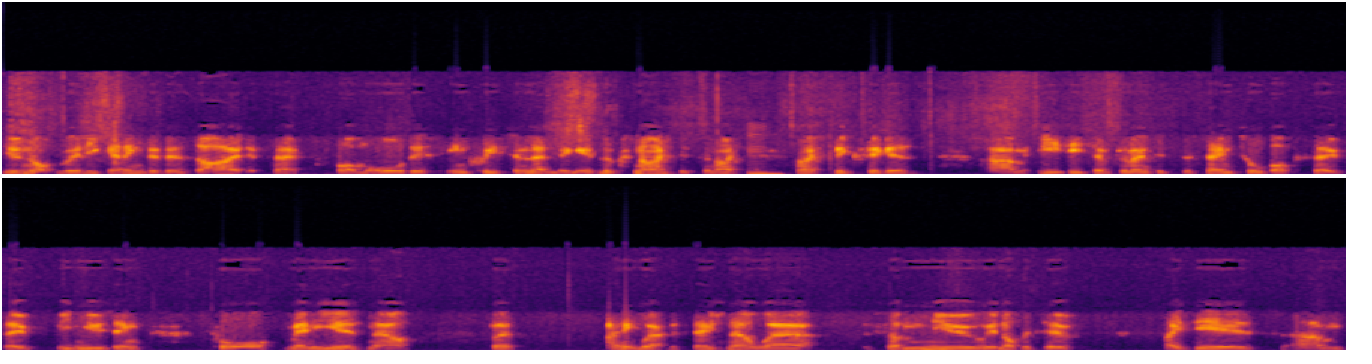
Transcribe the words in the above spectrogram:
you're not really getting the desired effect from all this increase in lending. It looks nice. It's a nice, nice big figures, um, easy to implement. It's the same toolbox they, they've been using for many years now. But I think we're at the stage now where some new innovative ideas, um,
